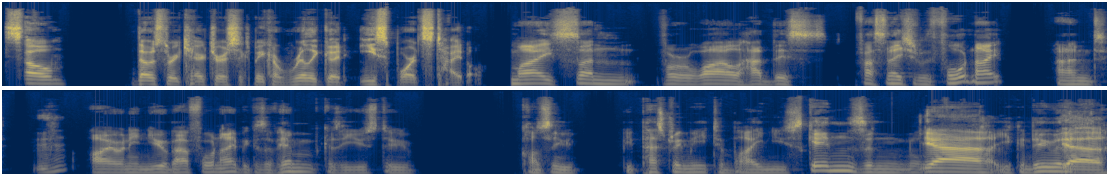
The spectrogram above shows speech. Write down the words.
So those three characteristics make a really good esports title. My son, for a while, had this fascination with Fortnite, and Mhm. I only knew about Fortnite because of him, because he used to constantly be pestering me to buy new skins and Yeah, that you can do with it. yeah.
